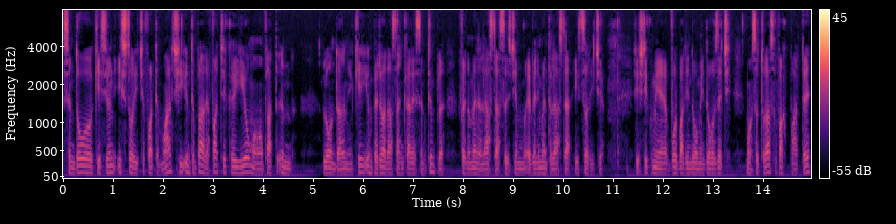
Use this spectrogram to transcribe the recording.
Sunt două chestiuni istorice foarte mari și întâmplarea face că eu m-am aflat în Londra, în UK, în perioada asta în care se întâmplă fenomenele astea, să zicem, evenimentele astea istorice. Și știi cum e vorba din 2020. M-am săturat să fac parte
